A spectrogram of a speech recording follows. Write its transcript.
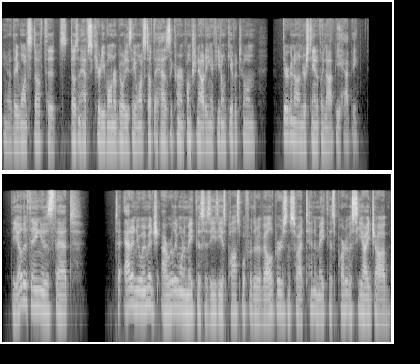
You know, they want stuff that doesn't have security vulnerabilities. They want stuff that has the current functionality. And if you don't give it to them, they're going to understandably not be happy. The other thing is that to add a new image, I really want to make this as easy as possible for the developers. And so I tend to make this part of a CI job,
